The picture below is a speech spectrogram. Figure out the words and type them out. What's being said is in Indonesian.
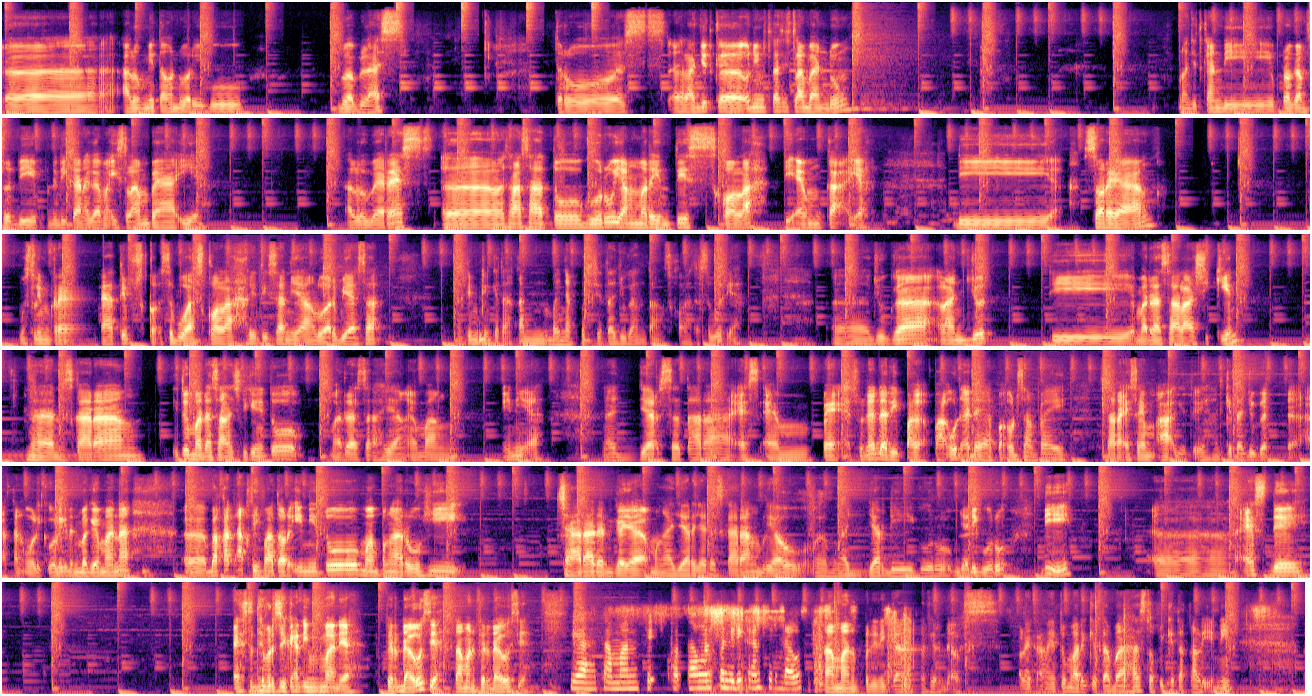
eh, alumni tahun 2012 terus uh, lanjut ke Universitas Islam Bandung. Melanjutkan di program studi pendidikan agama Islam PAI ya. Lalu beres uh, salah satu guru yang merintis sekolah di MK ya di Soreang. Muslim Kreatif sebuah sekolah rintisan yang luar biasa. Nanti mungkin kita akan banyak bercerita juga tentang sekolah tersebut ya. Uh, juga lanjut di Madrasah Al-Asyikin dan sekarang itu Madrasah Al-Asyikin itu madrasah yang emang ini ya ngajar setara SMP sebenarnya dari PAUD ada ya PAUD sampai setara SMA gitu ya. Kita juga akan ulik-ulik dan bagaimana uh, bakat aktivator ini tuh mempengaruhi cara dan gaya mengajar jadi sekarang beliau uh, mengajar di guru menjadi guru di uh, eh, SD SD Bersihkan Iman ya. Firdaus ya? Taman Firdaus ya? Ya Taman Taman Pendidikan Firdaus. Taman Pendidikan Firdaus. Oleh karena itu mari kita bahas topik kita kali ini.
